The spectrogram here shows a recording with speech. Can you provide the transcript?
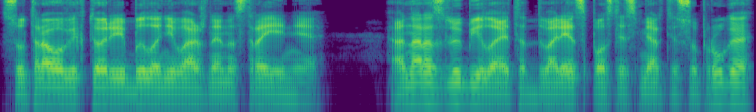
С утра у Виктории было неважное настроение. Она разлюбила этот дворец после смерти супруга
